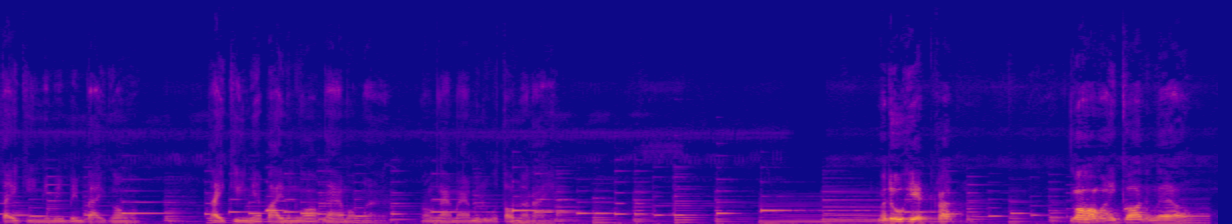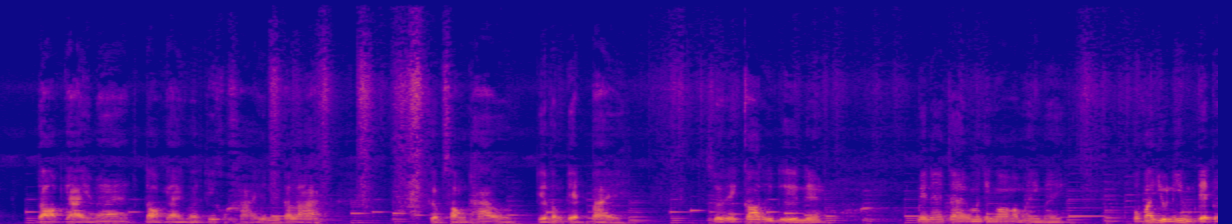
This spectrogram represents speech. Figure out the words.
แต่ไอ้กิ่งนี้ไม่เป็นใบงอก แต่ไอ้กิ่งเนี้ยใบมันงอกงามออกมางอกงามมากไม่รู้ว่าต้นอะไร มาดูเห็ดครับ งอกมาอีกก้อนหนึ่งแล้ว ดอกใหญ่มาก ดอกใหญ่กว่าที่เขาขายกันในตลาด เกือบสองเท่า เดี๋ยวต้องเด็ดไป ส่วนไอ้ก้อนอื่นๆเนี่ย ไม่แน่ใจว่ามันจะงอกออกมาอีกไหมผมมาอยู่นี่มันเด็ดไป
